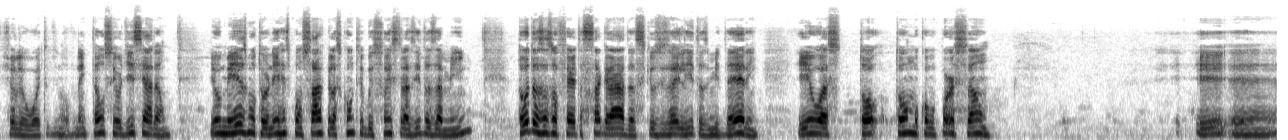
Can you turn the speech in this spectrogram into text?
Deixa eu ler o 8 de novo. Né? Então o Senhor disse a Arão: Eu mesmo o tornei responsável pelas contribuições trazidas a mim. Todas as ofertas sagradas que os israelitas me derem, eu as to tomo como porção e, é,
